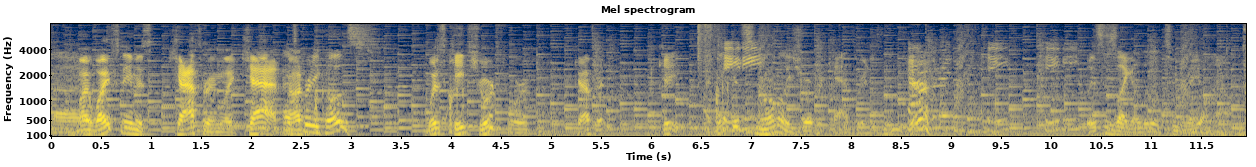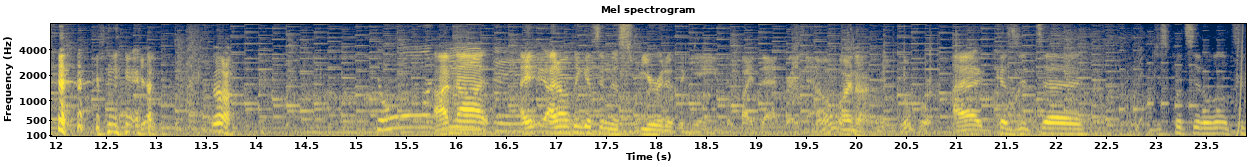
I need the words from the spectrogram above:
Uh, My wife's name is Catherine, like cat. That's not, pretty close. What is Kate short for? Catherine? Kate. I think it's normally short for Catherine. Isn't it? Catherine? Kate? Katie? This is like a little too real now. yeah. Ugh. Don't I'm not. I. I don't think it's in the spirit of the game to fight that right now. No, why not? Go for it. I because it's. uh, just puts it a little too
